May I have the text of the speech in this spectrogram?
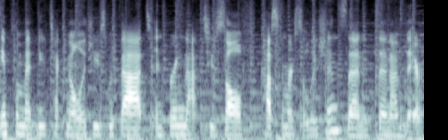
implement new technologies with that, and bring that to solve customer solutions, then, then I'm there.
